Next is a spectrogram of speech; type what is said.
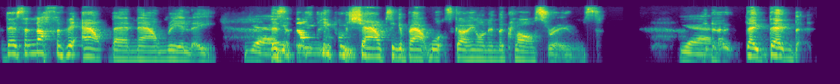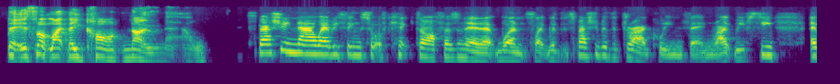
there's enough of it out there now, really. Yeah. There's enough people shouting about what's going on in the classrooms. Yeah. You know, they, they, they, it's not like they can't know now especially now everything's sort of kicked off isn't it at once like with especially with the drag queen thing right we've seen uh,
